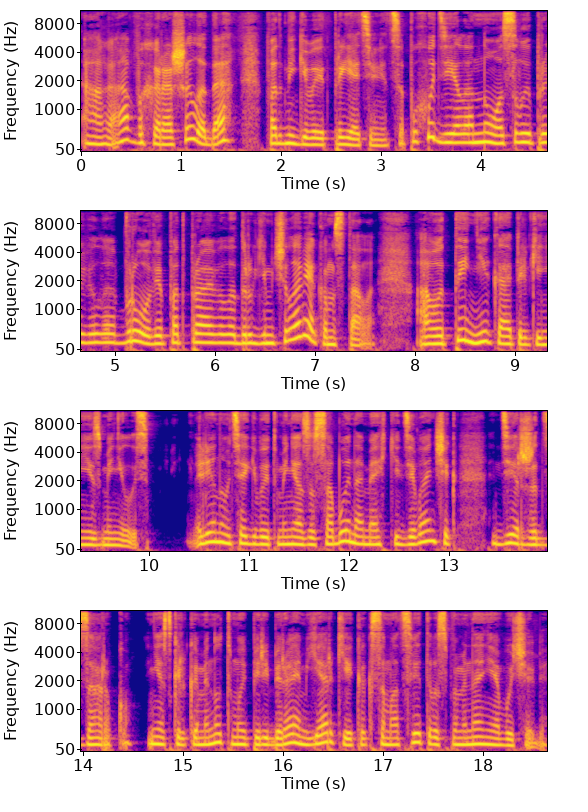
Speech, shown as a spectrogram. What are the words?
«Ага, похорошила, да?» — подмигивает приятельница. «Похудела, нос выправила, брови подправила, другим человеком стала. А вот ты ни капельки не изменилась». Лена утягивает меня за собой на мягкий диванчик, держит за руку. Несколько минут мы перебираем яркие, как самоцветы, воспоминания об учебе.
